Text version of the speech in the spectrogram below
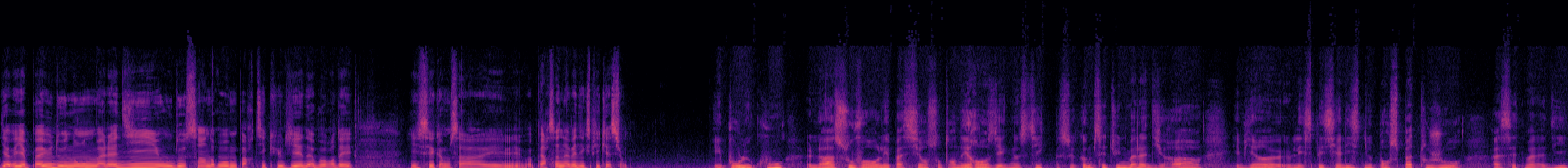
Il n'y a, pas eu de nom de maladie ou de syndrome particulier d'aborder. Il s'est comme ça et personne n'avait d'explication. Et pour le coup, là, souvent, les patients sont en errance diagnostique parce que comme c'est une maladie rare, eh bien, euh, les spécialistes ne pensent pas toujours à cette maladie.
